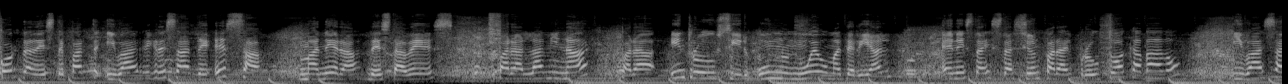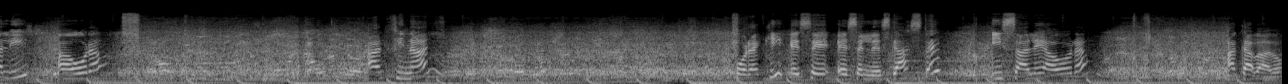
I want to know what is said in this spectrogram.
corta de esta parte y va a regresar de esa manera de esta vez para laminar, para introducir un nuevo material en esta estación para el producto acabado y va a salir ahora al final, por aquí, ese es el desgaste y sale ahora acabado.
